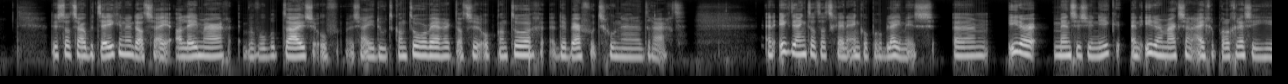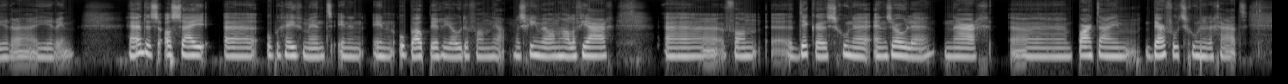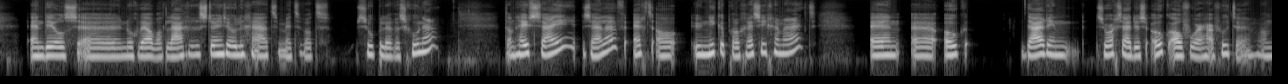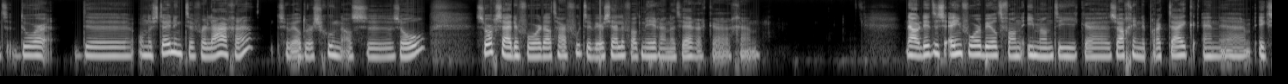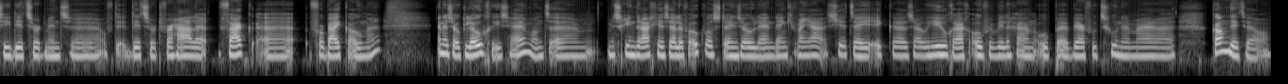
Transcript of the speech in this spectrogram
Dus dat zou betekenen dat zij alleen maar bijvoorbeeld thuis of zij doet kantoorwerk, dat ze op kantoor de barefoot schoenen draagt. En ik denk dat dat geen enkel probleem is. Um, ieder mens is uniek en ieder maakt zijn eigen progressie hier, uh, hierin. Hè, dus als zij uh, op een gegeven moment in een, in een opbouwperiode van ja, misschien wel een half jaar uh, van uh, dikke schoenen en zolen naar parttime barefoot schoenen gaat en deels nog wel wat lagere steunzolen gaat met wat soepelere schoenen, dan heeft zij zelf echt al unieke progressie gemaakt. En ook daarin zorgt zij dus ook al voor haar voeten. Want door de ondersteuning te verlagen, zowel door schoen als uh, zool, zorgt zij ervoor dat haar voeten weer zelf wat meer aan het werk uh, gaan. Nou, dit is één voorbeeld van iemand die ik uh, zag in de praktijk. En ik zie dit soort mensen of dit soort verhalen vaak voorbij komen. En dat is ook logisch, hè? want um, misschien draag je zelf ook wel steunzolen en denk je van ja, shit, ik zou heel graag over willen gaan op barefoot schoenen, maar kan dit wel?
